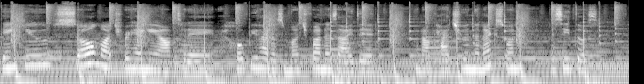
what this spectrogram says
Thank you so much for hanging out today. I hope you had as much fun as I did, and I'll catch you in the next one. Besitos.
